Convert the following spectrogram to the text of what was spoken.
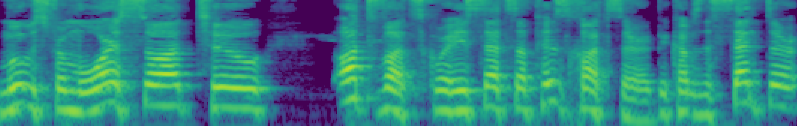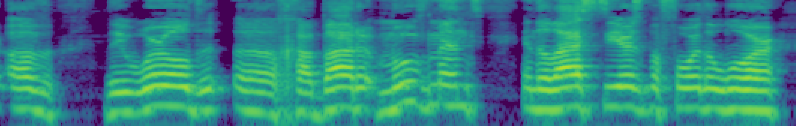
moves from Warsaw to Otvatsk, where he sets up his chutzner. It becomes the center of the world uh, Chabad movement in the last years before the war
